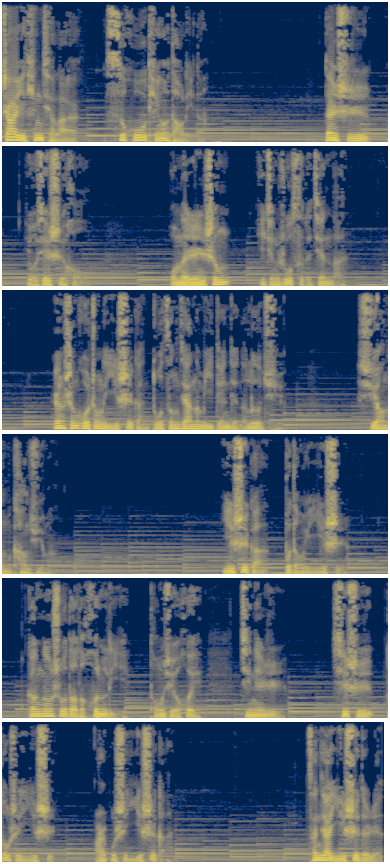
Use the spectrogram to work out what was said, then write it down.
乍一听起来似乎挺有道理的，但是有些时候，我们的人生已经如此的艰难，让生活中的仪式感多增加那么一点点的乐趣，需要那么抗拒吗？仪式感不等于仪式。刚刚说到的婚礼、同学会、纪念日，其实都是仪式，而不是仪式感。参加仪式的人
